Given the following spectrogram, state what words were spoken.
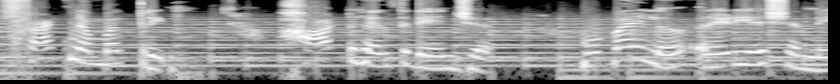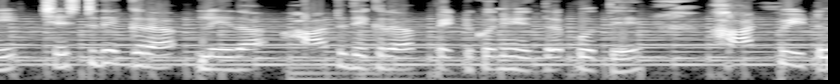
Fact number three. Heart health danger. Mobile రేడియేషన్ని చెస్ట్ దగ్గర లేదా హార్ట్ దగ్గర పెట్టుకొని నిద్రపోతే హార్ట్ బీట్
